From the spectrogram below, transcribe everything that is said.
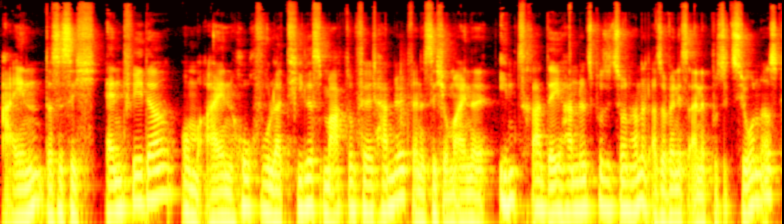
ein, dass es sich entweder um ein hochvolatiles Marktumfeld handelt, wenn es sich um eine Intraday-Handelsposition handelt, also wenn es eine Position ist,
